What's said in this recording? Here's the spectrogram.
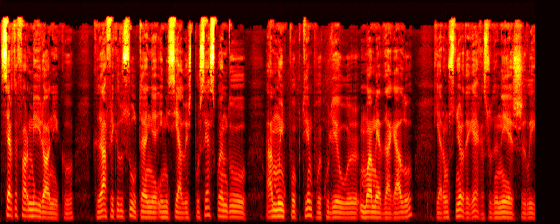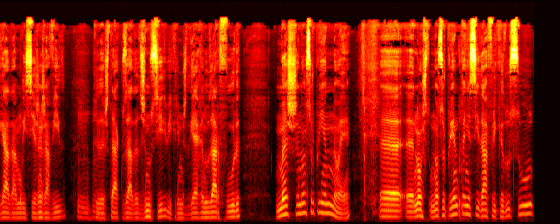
certa forma, irónico que a África do Sul tenha iniciado este processo quando há muito pouco tempo acolheu eh, Mohamed Dagalo, que era um senhor da guerra sudanês ligado à milícia Janjavid, uhum. que está acusada de genocídio e crimes de guerra no Darfur, mas não surpreende, não é? Uh, uh, não, não surpreende que tenha sido a África do Sul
